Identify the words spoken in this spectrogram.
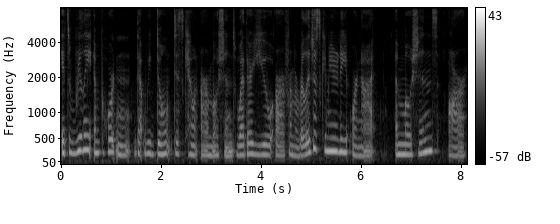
It's really important that we don't discount our emotions, whether you are from a religious community or not. Emotions are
